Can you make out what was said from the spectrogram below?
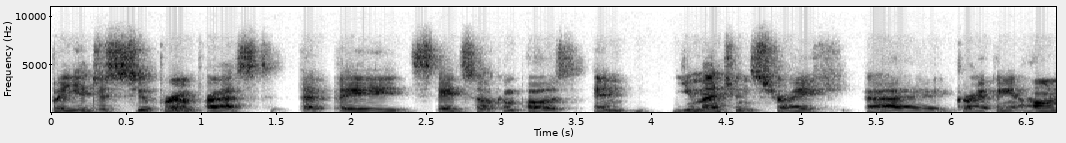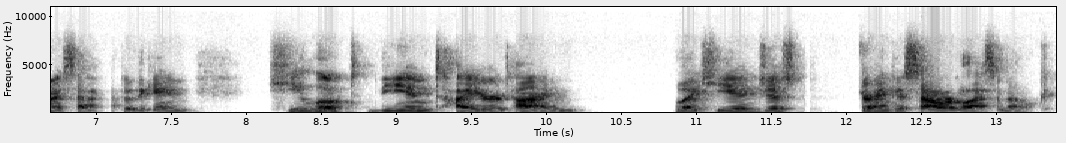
but yeah, just super impressed that they stayed so composed. And you mentioned Streich uh, griping at Hoeneß after the game. He looked the entire time like he had just drank a sour glass of milk.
